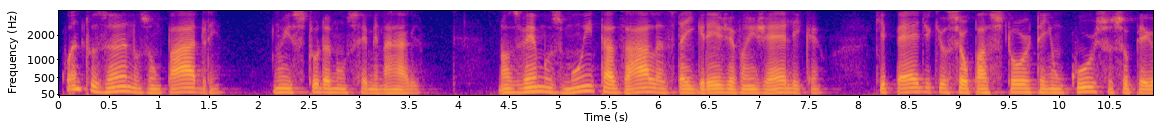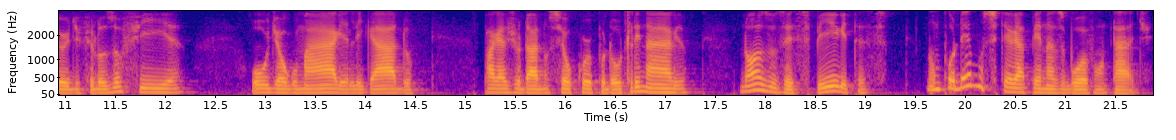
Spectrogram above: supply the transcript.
Quantos anos um padre não estuda num seminário? Nós vemos muitas alas da igreja evangélica que pede que o seu pastor tenha um curso superior de filosofia ou de alguma área ligado para ajudar no seu corpo doutrinário. Nós, os espíritas, não podemos ter apenas boa vontade.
